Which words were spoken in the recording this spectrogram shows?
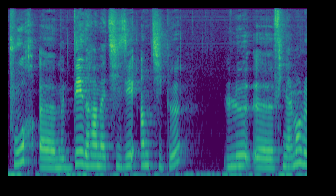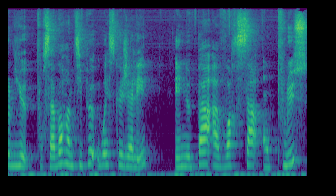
pour euh, me dédramatiser un petit peu le, euh, finalement le lieu, pour savoir un petit peu où est-ce que j'allais et ne pas avoir ça en plus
